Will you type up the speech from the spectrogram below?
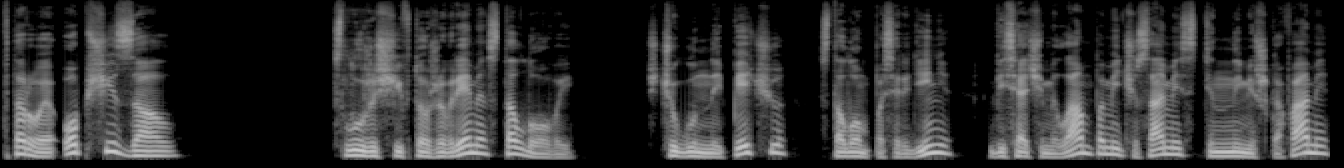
Второе. Общий зал, служащий в то же время столовой, с чугунной печью, столом посередине, висячими лампами, часами, стенными шкафами,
